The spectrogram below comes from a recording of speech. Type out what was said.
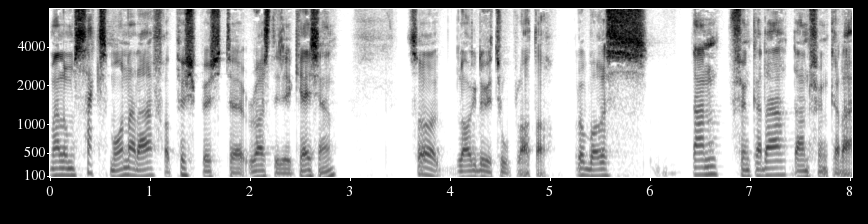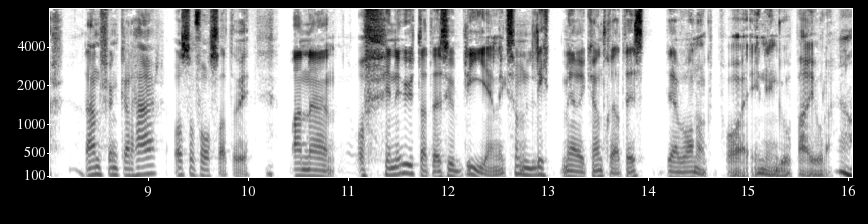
mellom seks måneder fra Push Push til Rise to Education, så lagde vi to plater. Og da bare Den funker der, den funker der. Den funker her, og så fortsatte vi. Men eh, å finne ut at jeg skulle bli en liksom litt mer countryartist, det var nok på inn i en god periode. Ja.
